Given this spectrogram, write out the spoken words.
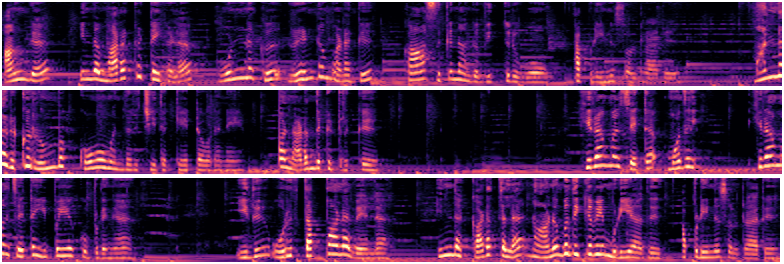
அங்க இந்த மரக்கட்டைகளை ஒன்றுக்கு ரெண்டு மடங்கு காசுக்கு நாங்க வித்துருவோம் அப்படின்னு சொல்றாரு. மன்னருக்கு ரொம்ப கோபம் வந்துருச்சு இதை கேட்ட உடனே. இப்ப நடந்துகிட்டு இருக்கு. ஹிராமல் சேட்டை முதல் ஹிராமல் சேட்டை இப்பயே கூப்பிடுங்க. இது ஒரு தப்பான வேலை. இந்த கடத்தல நான் அனுமதிக்கவே முடியாது அப்படின்னு சொல்றாரு.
